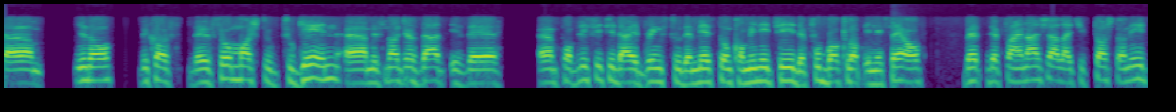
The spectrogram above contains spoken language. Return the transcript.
Um, you know, because there's so much to to gain. Um, it's not just that; it's the um, publicity that it brings to the Maidstone community, the football club in itself, but the financial, like you touched on it,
